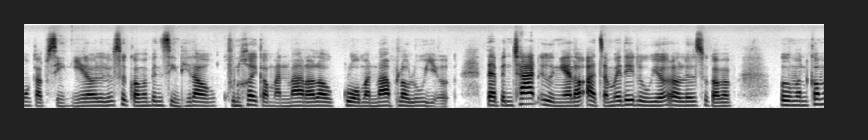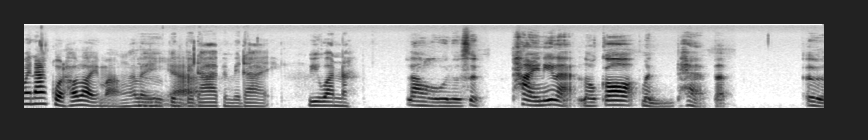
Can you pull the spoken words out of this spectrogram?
มากับสิ่งนี้เราเลยรู้สึกว่ามันเป็นสิ่งที่เราคุ้นเคยกับมันมาก แล้วเรากลัวมันมากเพราะเรารู้เยอะ แต่เป็นชาติอื่นเงี้ยเราอาจจะไม่ได้รู้เยอะเราเลยรู้สึกว่าแบบเออมันก็ไม่น่ากลัวเท่าไหร่มั้งอะไรอย่างเป็เงี้นยไปได้เป็นไปได้วีวันนะเรารู้สึกไทยนี่แหละ แล้วก็เหมือนแถบแบบเออ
